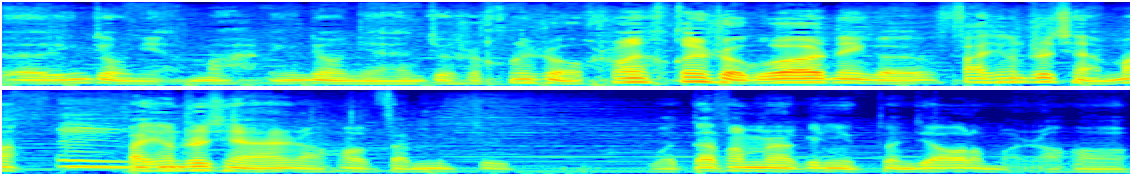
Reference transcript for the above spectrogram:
呃零九年嘛，零九年就是哼首哼哼首歌那个发行之前嘛，嗯，发行之前，然后咱们就我单方面跟你断交了嘛，然后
